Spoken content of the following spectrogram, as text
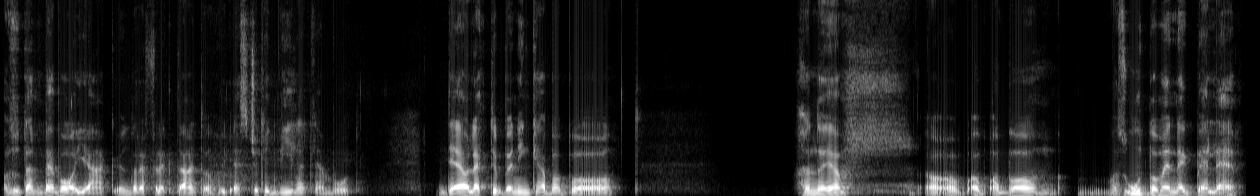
azután bevallják önreflektáltan, hogy ez csak egy véletlen volt. De a legtöbben inkább abba a, na ja, abba az útba mennek bele,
